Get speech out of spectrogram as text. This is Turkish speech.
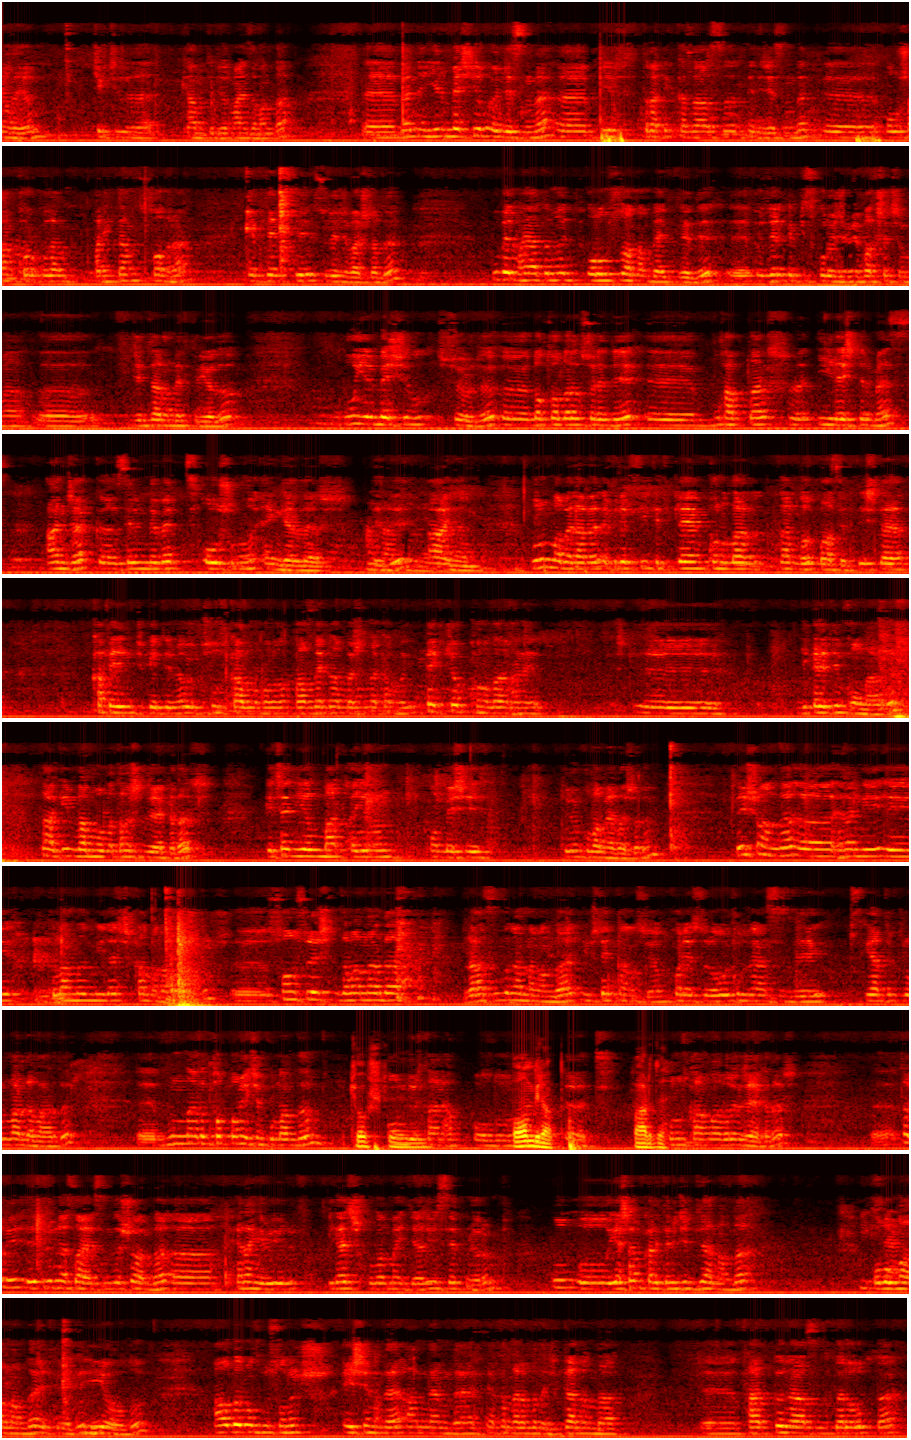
Konyalıyım. Çiftçiliğe de ikamet ediyorum aynı zamanda. Ee, ben de 25 yıl öncesinde e, bir trafik kazası neticesinde e, oluşan korkudan, panikten sonra epilepsi süreci başladı. Bu benim hayatımı olumsuz anlamda etkiledi. Ee, özellikle psikolojimi, bakış açımı e, ciddi anlamda etkiliyordu. Bu 25 yıl sürdü. Ee, doktorların söylediği e, bu haplar iyileştirmez. Ancak e, senin nöbet oluşumunu engeller dedi. Aynen. Bununla beraber epilepsiyi tetikleyen konulardan da bahsetti. İşte kafein tüketimi, uykusuz kalmama, fazla ekran başında kalma gibi pek çok konular hani e, dikkat ettiğim konulardı. Ta ki Van Moor'la tanışıncaya kadar. Geçen yıl Mart ayının 15'i ürün kullanmaya başladım. Ve şu anda e, herhangi e, kullandığım bir ilaç kalmadan şükür. E, son süreç zamanlarda rahatsızlık anlamında yüksek tansiyon, kolesterol, uyku düzensizliği, psikiyatrik durumlar da vardı. E, bunları toplama için kullandığım Çok şükür. 11 tane hap olduğunu. 11 hap. Evet. vardı. Konumuz kanuna varıncaya kadar. E, tabii e, ürünler sayesinde şu anda e, herhangi bir ilaç kullanma ihtiyacı hissetmiyorum. Bu e, yaşam kalitemi ciddi anlamda olumlu anlamda etkiledi, iyi oldu. Aldığımız bu sonuç eşimde, annemde, yakınlarımda da ciddi anlamda e, farklı rahatsızlıkları olup da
